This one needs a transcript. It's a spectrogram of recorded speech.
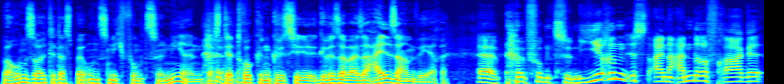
warum sollte das bei uns nicht funktionieren, dass der Druck in gewisser Weise heilsam wäre? Äh, funktionieren ist eine andere Frage.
